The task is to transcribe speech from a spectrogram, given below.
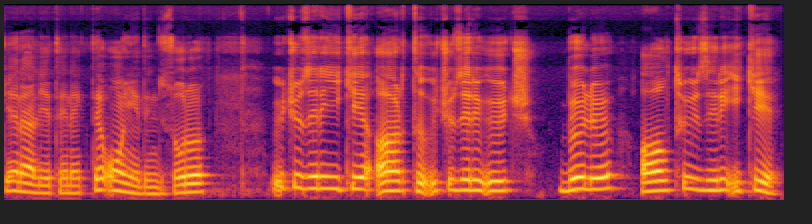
genel yetenekte 17. soru. 3 üzeri 2 artı 3 üzeri 3 bölü 6 üzeri 2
